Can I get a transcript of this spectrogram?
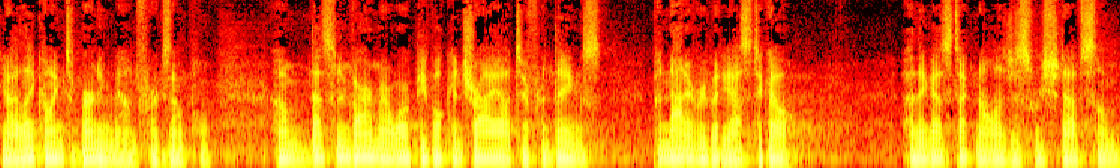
You know, I like going to Burning Man, for example. Um, that's an environment where people can try out different things, but not everybody has to go. I think as technologists, we should have some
